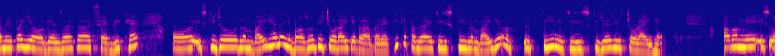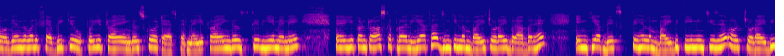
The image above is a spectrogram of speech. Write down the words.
अब मेरे पास ये ऑर्गेन्जा का फैब्रिक है और इसकी जो लंबाई है ना, ये बाजुओं की चौड़ाई के बराबर है, ठीक है? पंद्रह इंचज़ इसकी लंबाई है और तीन इंचज़ इसकी जो है, ये चौड़ाई है। अब हमने इस ऑर्गेन्जा वाले फैब्रिक के ऊपर ये ट्रायंगल्स को अटैच करना है। ये ट्रायंगल्स के लिए मैंने ये कंट्रास्ट कपड़ा लिया था, जिनकी लंबाई चौड़ाई बराबर है। इनकी आप देख सकते हैं, लंबाई भी तीन इंचज़ है और चौड़ाई भी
